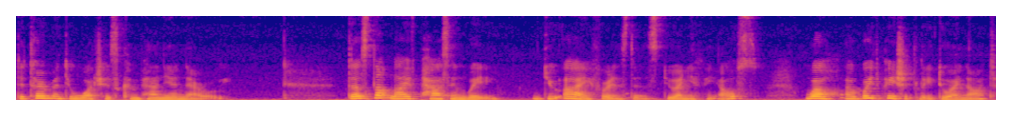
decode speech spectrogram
determined to watch his companion narrowly. Does not life pass in waiting? Do I, for instance, do anything else? Well, I wait patiently, do I not?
